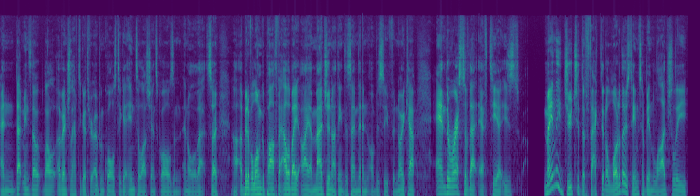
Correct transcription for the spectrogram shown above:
And that means they'll, they'll eventually have to go through open quals to get into last chance quals and, and all of that. So uh, a bit of a longer path for Alabay, I imagine. I think the same then, obviously, for No Cap. And the rest of that F tier is mainly due to the fact that a lot of those teams have been largely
